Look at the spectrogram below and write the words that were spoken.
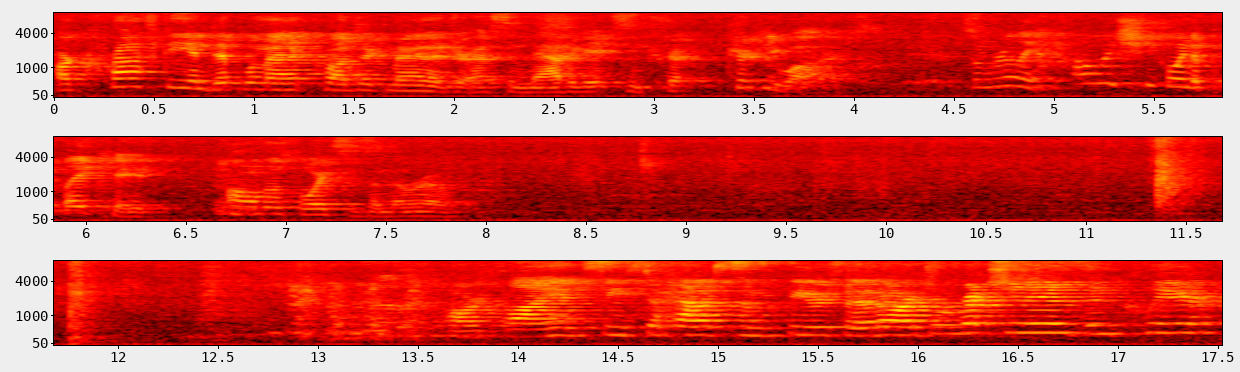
Our crafty and diplomatic project manager has to navigate some tri tricky waters. So really, how is she going to placate all those voices in the room? Our client seems to have some fears that our direction isn't clear.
